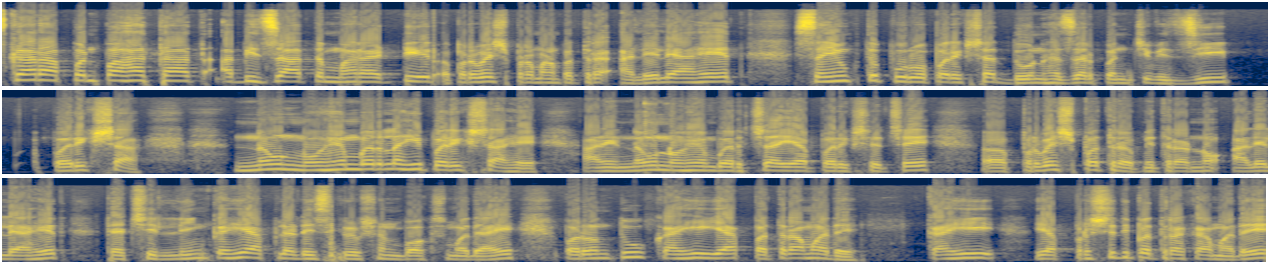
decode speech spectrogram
नमस्कार आपण पाहतात. अभिजात मराठी प्रवेश प्रमाणपत्र आलेले आहेत. संयुक्त पूर्व परीक्षा दोन हजार पंचवीस जी परीक्षा नऊ नोव्हेंबरला ही परीक्षा आहे. आणि नऊ नोव्हेंबरच्या या परीक्षेचे प्रवेशपत्र मित्रांनो आलेले आहेत. त्याची लिंकही आपल्या डिस्क्रिप्शन बॉक्समध्ये आहे. परंतु काही या पत्रामध्ये काही या प्रसिद्धीपत्रकामध्ये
